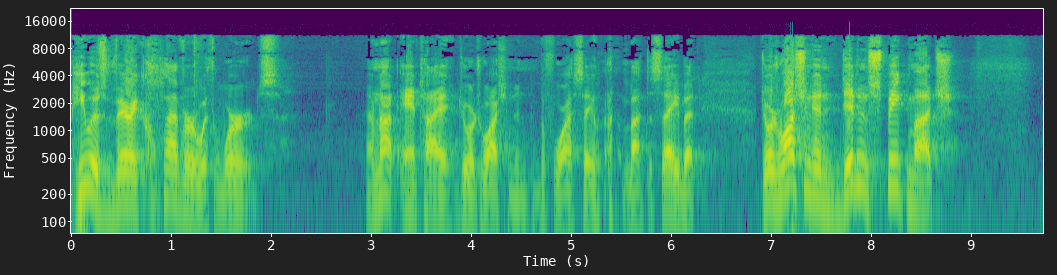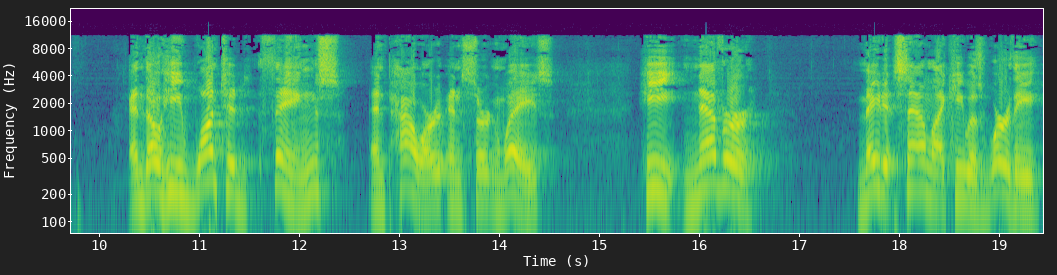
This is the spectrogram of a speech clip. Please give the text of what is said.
he was very clever with words. I'm not anti George Washington before I say what I'm about to say, but George Washington didn't speak much, and though he wanted things and power in certain ways, he never made it sound like he was worthy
